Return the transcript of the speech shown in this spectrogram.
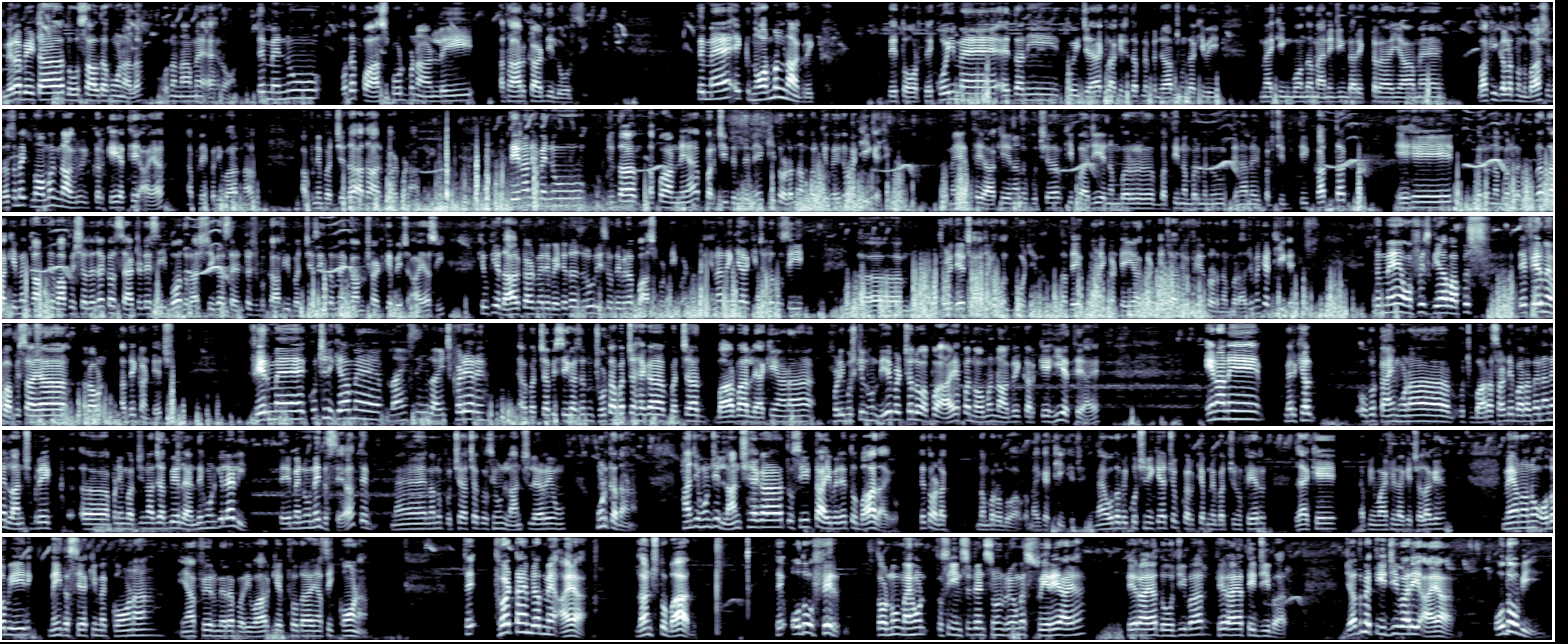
ਮੇਰਾ ਬੇਟਾ 2 ਸਾਲ ਦਾ ਹੋਣ ਵਾਲਾ, ਉਹਦਾ ਨਾਮ ਹੈ ਅਹਿਰੋਨ। ਤੇ ਮੈਨੂੰ ਉਹਦਾ ਪਾਸਪੋਰਟ ਬਣਾਉਣ ਲਈ ਆਧਾਰ ਕਾਰਡ ਦੀ ਲੋੜ ਸੀ। ਤੇ ਮੈਂ ਇੱਕ ਨਾਰਮਲ ਨਾਗਰਿਕ ਦੇ ਤੌਰ ਤੇ। ਕੋਈ ਮੈਂ ਇਦਾਂ ਨਹੀਂ, ਕੋਈ ਜੈਕ ਲਾ ਕੇ ਜਿੱਦਾਂ ਆਪਣੇ ਪੰਜਾਬ 'ਚ ਹੁੰਦਾ ਕਿ ਬਈ ਮੈਂ ਕਿੰਗ ਬੌਨ ਦਾ ਮੈਨੇਜਿੰਗ ਡਾਇਰੈਕਟਰ ਆ ਜਾਂ ਮੈਂ ਬਾਕੀ ਗੱਲਾਂ ਤੁਹਾਨੂੰ ਬਾਅਦ 'ਚ ਦੱਸਾਂ। ਮੈਂ ਇੱਕ ਨਾਰਮਲ ਨਾਗਰਿਕ ਕਰਕੇ ਇੱਥੇ ਆਇਆ ਆਪਣੇ ਪਰਿਵਾਰ ਨਾਲ, ਆਪਣੇ ਬੱਚੇ ਦਾ ਆਧਾਰ ਕਾਰਡ ਬਣਾਉਣ ਲਈ। ਤੇ ਇਹਨਾਂ ਨੇ ਮੈਨੂੰ ਜਿੱਦਾਂ ਆਪਾਂ ਆਉਂਦੇ ਆ ਪਰਚੀ ਦਿੰਦੇ ਨੇ ਕਿ ਤੁਹਾਡਾ ਨੰਬਰ ਕੀ ਹੋਏਗਾ, ਮੈਂ ਠੀਕ ਹੈ ਜੀ। ਮੈਂ ਇੱਥੇ ਆ ਕੇ ਇਹਨਾਂ ਨੂੰ ਪੁੱਛਿਆ ਕਿ ਭਾਜੀ ਇਹ ਨੰਬਰ 32 ਨੰਬਰ ਮੈਨੂੰ ਇਹਨਾਂ ਨੇ ਪਰਚੀ ਦਿੱਤੀ। ਕਦ ਤੱਕ ਇਹ ਮੇਰਾ ਨੰਬਰ ਲੱਗੂਗਾ ਤਾਂ ਕਿ ਮੈਂ ਕੰਮ ਤੇ ਵਾਪਸ ਚਲਾ ਜਾ ਕੱਲ ਸੈਟਰਡੇ ਸੀ, ਬਹੁਤ ਰਸ਼ ਸੀਗਾ ਸੈਂਟਰ 'ਚ, ਕਾਫੀ ਬੱਚੇ ਸੀ ਤਾਂ ਮੈਂ ਕੰਮ ਛੱਡ ਕੇ ਵਿੱਚ ਆਇਆ ਸੀ ਕਿਉਂਕਿ ਆਧਾਰ ਕਾਰਡ ਮੇਰੇ ਬੇਟੇ ਦਾ ਜ਼ਰੂਰੀ ਸੀ, ਉਹਦੇ ਬਿਨਾ ਪਾਸਪੋਰਟ ਨਹੀਂ ਬਣਦਾ ਤੇ ਇਹਨਾਂ ਨੇ ਕਿਹਾ ਕਿ ਚਲੋ ਤੁਸੀਂ ਥੋੜੀ ਦੇਰ ਚ ਆ ਜਾਓ ਹੋ ਜਾਏਗਾ। ਅੱਧੇ ਪੌਣੇ ਘੰਟੇ ਜਾਂ ਘੰਟੇ ਚ ਆ ਜਾਓ, ਫਿਰ ਤੁਹਾਡਾ ਨੰਬਰ ਆ ਜਾਓ ਮੈਂ ਕਿਹਾ ਠੀਕ ਹੈ ਜੀ। ਤਾਂ ਮੈਂ ਆਫਿਸ ਗਿਆ ਵਾਪਸ ਤੇ ਫਿਰ ਮੈਂ ਵਾਪਸ ਆਇਆ ਅਰਾਊਂਡ ਅੱਧੇ ਘੰਟੇ ਚ। ਫਿਰ ਮੈਂ ਕੁਝ ਨਹੀਂ ਕਿਹਾ, ਮੈਂ ਲਾਈਨ ਸੀ ਲਾਈਨ 'ਚ ਖੜਿਆ ਰਿਹਾ। ਬੱਚਾ ਵੀ ਸੀਗਾ, ਸਾਨੂੰ ਛੋਟਾ ਬੱਚਾ ਹੈਗਾ, ਬੱਚਾ ਬਾਰ-ਬਾਰ ਲੈ ਕੇ ਆਣਾ ਥੋੜੀ ਮੁਸ਼ਕਿਲ ਹੁੰਦੀ ਹੈ ਬਟ ਚਲੋ ਆਪਾਂ ਆਏ, ਆਪਾਂ ਨਾਰਮਲ ਨਾਗਰਿਕ ਕਰਕੇ ਹੀ ਇੱਥੇ ਆਏ। ਇਹਨਾਂ ਨੇ ਮੇਰੇ ਖਿਆਲ ਉਦੋਂ ਟਾਈਮ ਹੋਣਾ ਕੁਝ 12 12:30 ਦਾ ਇਹਨਾਂ ਨੇ ਲੰਚ ਬ੍ਰੇਕ ਆਪਣੀ ਮਰਜ਼ੀ ਨਾਲ ਜਦ ਵੀ ਇਹ ਲੈਂਦੇ ਹੋਣਗੇ ਲੈ ਲਈ। ਤੇ ਮੈਨੂੰ ਨਹੀਂ ਦੱਸਿਆ ਤੇ ਮੈਂ ਇਹਨਾਂ ਨੂੰ ਪੁੱਛਿਆ, ਅੱਛਾ, ਤੁਸੀਂ ਹੁਣ ਲੰਚ ਲੈ ਰਹੇ ਹੋ? ਹੁਣ ਕਦ ਆਣਾ ਹਾਂਜੀ, ਹੁਣ ਜੀ ਲੰਚ ਹੈਗਾ, ਤੁਸੀਂ 2:30 ਵਜੇ ਤੋਂ ਬਾਅਦ ਆਇਓ ਤੇ ਤੁਹਾਡਾ ਨੰਬਰ ਉਦੋਂ ਆਊਗਾ। ਮੈਂ ਕਿਹਾ, ਠੀਕ ਹੈ ਜੀ। ਮੈਂ ਉਦੋਂ ਵੀ ਕੁਝ ਨਹੀਂ ਕਿਹਾ, ਚੁੱਪ ਕਰਕੇ ਆਪਣੇ ਬੱਚੇ ਨੂੰ ਫੇਰ ਲੈ ਕੇ ਆਪਣੀ ਵਾਈਫ ਨੂੰ ਲੈ ਕੇ ਚਲਾ ਗਿਆ। ਮੈਂ ਉਹਨਾਂ ਨੂੰ ਉਦੋਂ ਵੀ ਨਹੀਂ ਦੱਸਿਆ ਕਿ ਮੈਂ ਕੌਣ ਆ ਜਾਂ ਫਿਰ ਮੇਰਾ ਪਰਿਵਾਰ ਕਿੱਥੋਂ ਦਾ ਜਾਂ ਅਸੀਂ ਕੌਣ ਆ ਤੇ ਥਰਡ ਟਾਈਮ ਜਦ ਮੈਂ ਆਇਆ ਲੰਚ ਤੋਂ ਬਾਅਦ, ਤੇ ਉਦੋਂ ਫਿਰ ਤੁਹਾਨੂੰ ਮੈਂ ਹੁਣ ਤੁਸੀਂ ਇਨਸੀਡੈਂਟ ਸੁਣ ਰਹੇ ਹੋ, ਮੈਂ ਸਵੇਰੇ ਆਇਆ, ਫਿਰ ਆਇਆ ਦੂਜੀ ਵਾਰ, ਫਿਰ ਆਇਆ ਤੀਜੀ ਵਾਰ। ਜਦ ਮੈਂ ਤੀਜੀ ਵਾਰੀ ਆਇਆ, ਉਦੋਂ ਵੀ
